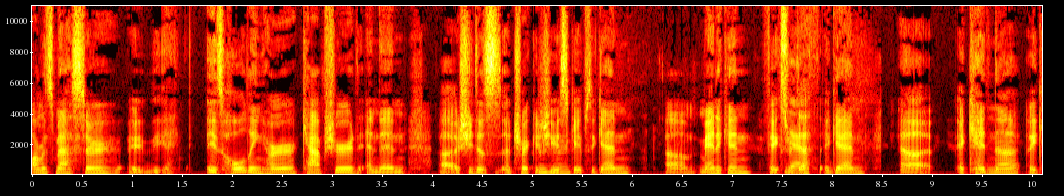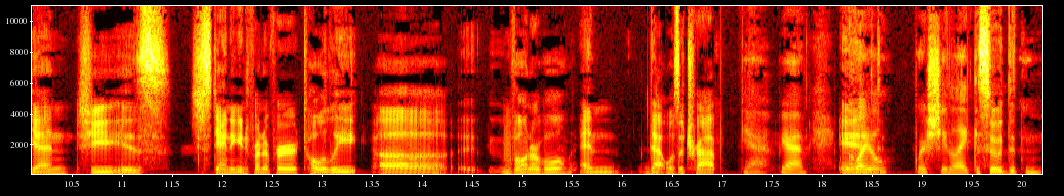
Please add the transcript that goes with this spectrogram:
Armsmaster uh, is holding her captured and then uh, she does a trick and she escapes again. Um, Mannequin fakes her Mm-hmm. Yeah. death again. Uh, Echidna again. She is standing in front of her, totally uh, vulnerable, and that was a trap. yeah yeah And coil where she like So the,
